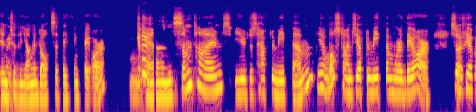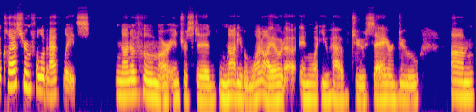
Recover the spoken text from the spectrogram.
into the young adults that they think they are. And sometimes you just have to meet them. You know, most times you have to meet them where they are. So if you have a classroom full of athletes, none of whom are interested, not even one iota, in what you have to say or do, um,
